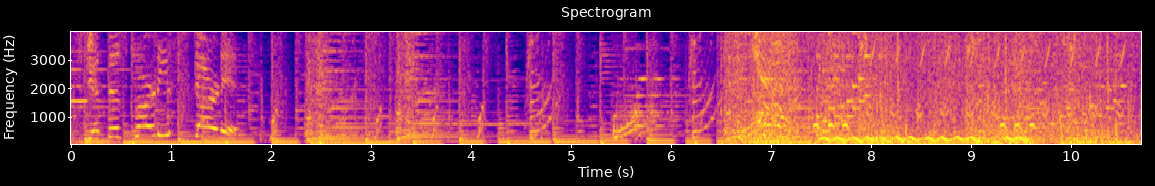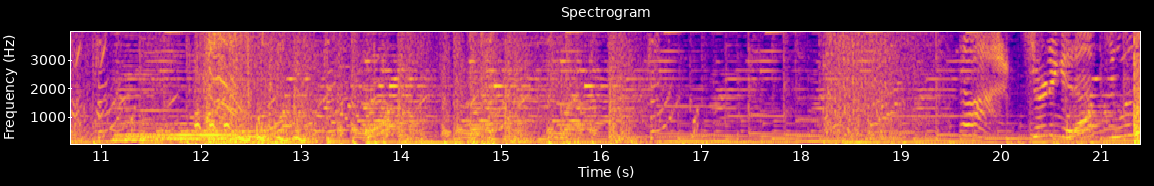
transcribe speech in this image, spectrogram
Let's get this party started! I'm turning it up to 11!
